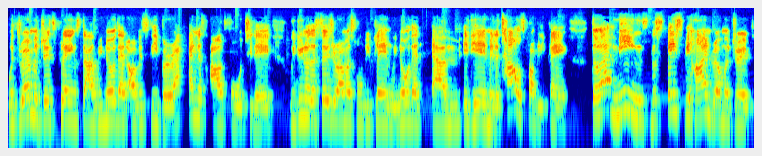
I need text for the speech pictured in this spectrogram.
with Real Madrid's playing style, we know that obviously Varane is out for today. We do know that Sergio Ramos will be playing. We know that um, Eder Militao is probably playing. So that means the space behind Real Madrid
